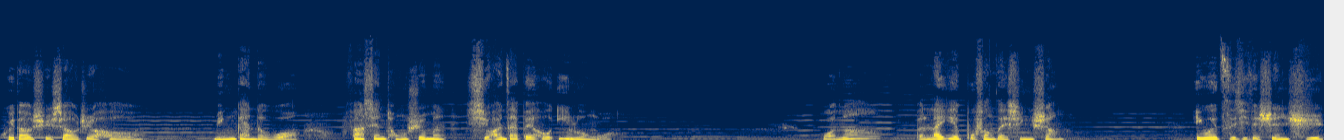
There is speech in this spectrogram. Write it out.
回到学校之后，敏感的我发现同学们喜欢在背后议论我。我呢？本来也不放在心上，因为自己的身世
